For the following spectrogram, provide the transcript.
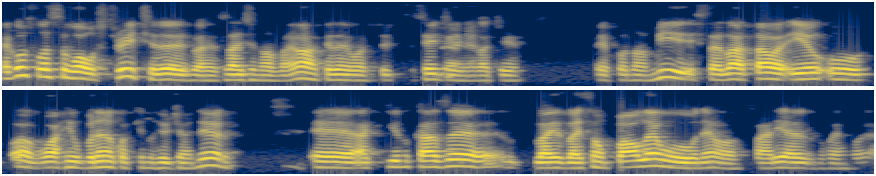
É como se fosse Wall Street, né? Lá de Nova York, né? Wall Street, cheio de, é. de economista lá tal. E o, o Rio Branco aqui no Rio de Janeiro. É, aqui no caso é lá, lá em São Paulo é o, né? O Faria, é,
